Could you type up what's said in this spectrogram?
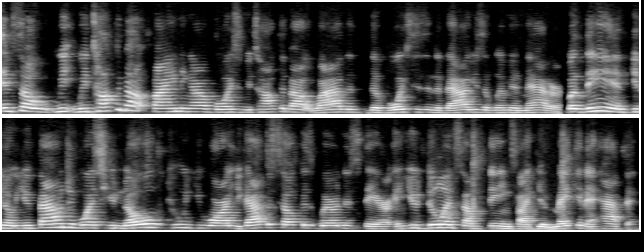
and so we, we talked about finding our voice. We talked about why the, the voices and the values of women matter. But then, you know, you found your voice, you know who you are, you got the self-awareness there, and you're doing some things like you're making it happen.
